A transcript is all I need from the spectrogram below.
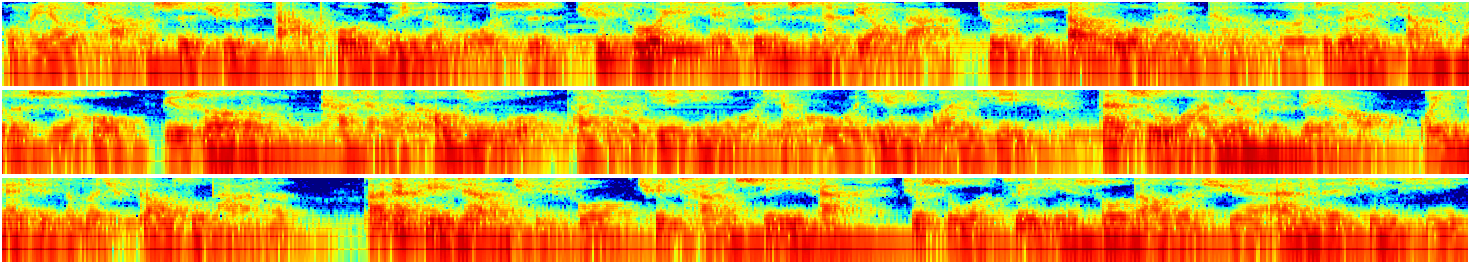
我们要尝试去打破自己的模式，去做一些真诚的表达。就是当我们肯和这个人相处的时候，比如说，嗯，他想要靠近我，他想要接近我，想和我建立关系，但是我还没有准备好，我应该去怎么去告诉他呢？大家可以这样去说，去尝试一下。就是我最近收到的学员案例的信息，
